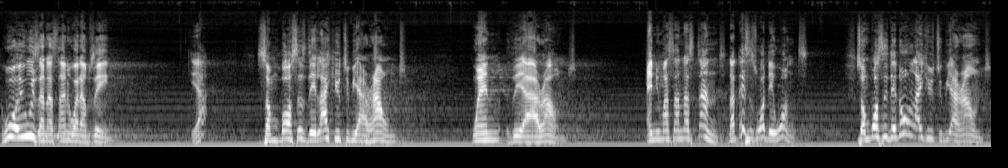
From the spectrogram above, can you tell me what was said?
Who, who is understanding what I'm saying? Yeah. Some bosses, they like you to be around when they are around. And you must understand that this is what they want. Some bosses, they don't like you to be around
